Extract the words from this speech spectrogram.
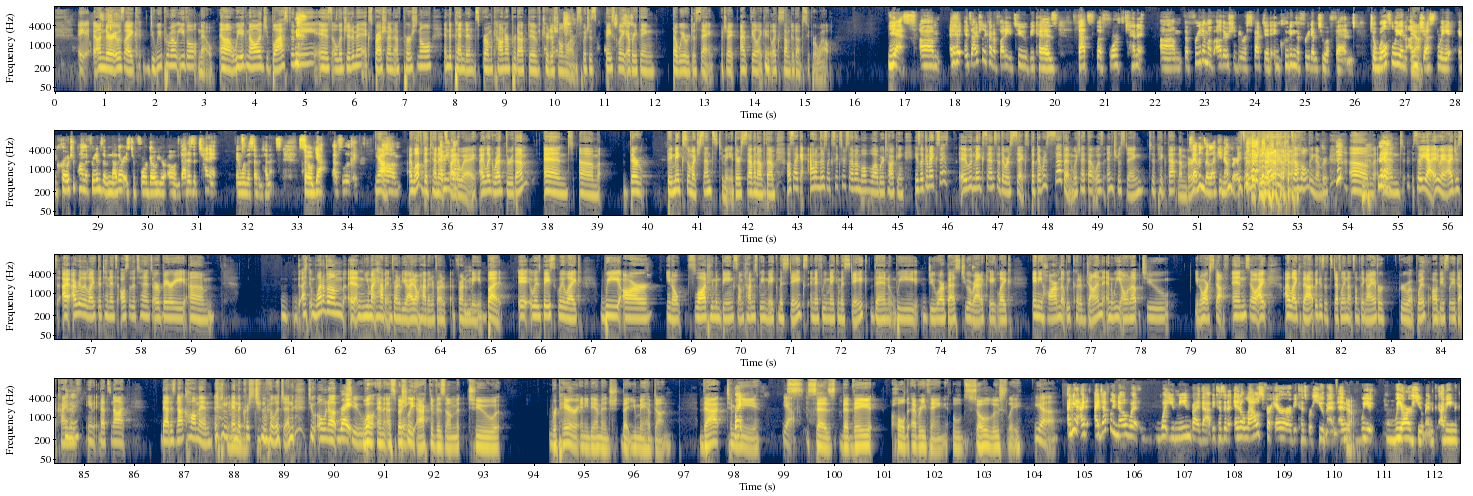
under it was like, do we promote evil? No. Uh, we acknowledge blasphemy is a legitimate expression of personal independence from counterproductive traditional norms, which is basically everything that we were just saying, which I, I feel like it like summed it up super well. Yes. Um, it's actually kind of funny too, because that's the fourth tenet. Um, the freedom of others should be respected, including the freedom to offend. To willfully and Yeah. unjustly encroach upon the freedoms of another is to forego your own. That is a tenet in one of the seven tenets. So, yeah, absolutely. Yeah. Um, I love the tenets, I mean, by that- the way. I like read through them and um they're they make so much sense to me. There's seven of them. I was like, Adam, there's like six or seven, blah blah blah. We are talking. He's like, it makes sense. It would make sense that there were six, but there were seven, which I thought was interesting to pick that number. seven's a lucky number. It's a, lucky number. it's a holy number. Um, Yeah. and so yeah, anyway, I just I, I really like the tenants. Also the tenants are very um I think one of them, and you might have it in front of you. I don't have it in front in front of Mhm. me, but it was basically like we are, you know, flawed human beings. Sometimes we make mistakes, and if we make a mistake, then we do our best to eradicate like any harm that we could have done, and we own up to, you know, our stuff. And so I I like that because it's definitely not something I ever grew up with. Obviously, that kind of you know, that's not that is not common in, in the Mm. Christian religion to own up Right. to. Well, and especially things. activism to repair any damage that you may have done. That to Right. me yeah, s- says that they hold everything l- so loosely. yeah, I mean, I, I definitely know what what you mean by that because it, it allows for error because we're human and Yeah. we we are human. I mean,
